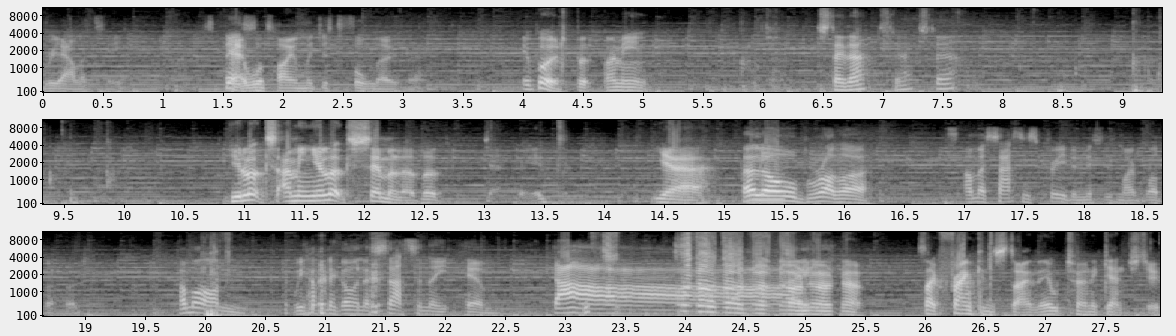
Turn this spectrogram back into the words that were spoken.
reality. Yeah, Space it and would. time would just fall over. It would, but I mean, stay there, stay there, stay there. You look, I mean, you look similar, but it, yeah. I Hello, brother. I'm Assassin's Creed, and this is my brotherhood. Come on, we have to go and assassinate him. Die! no, no, no, no, no, no. It's like Frankenstein. They all turn against you.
